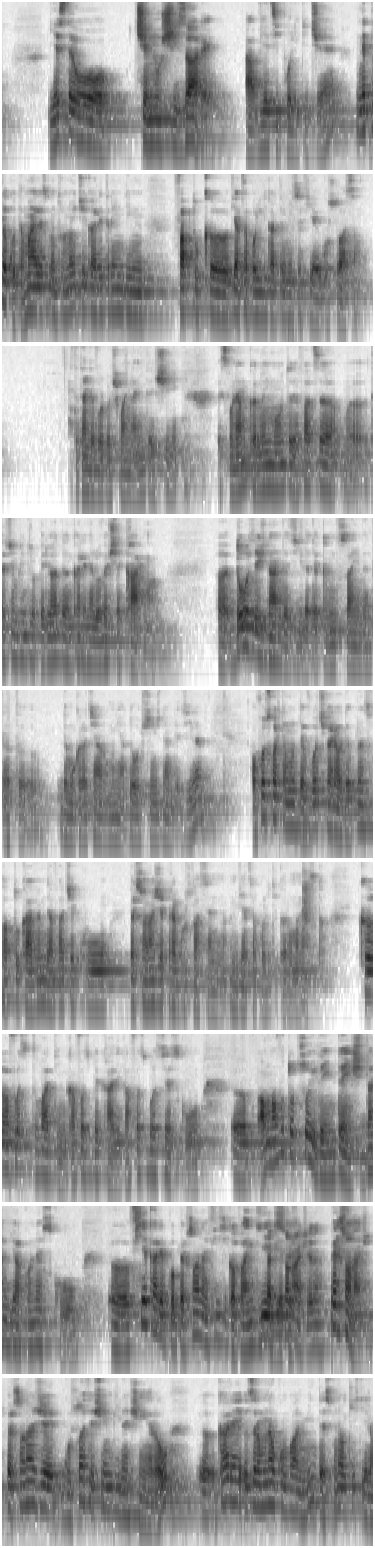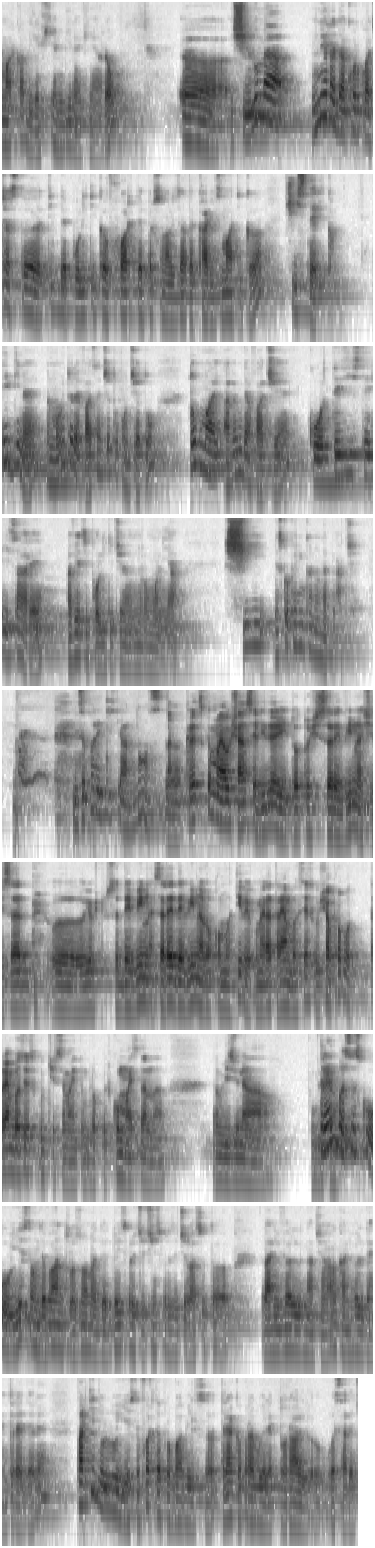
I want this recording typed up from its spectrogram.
Este o cenușizare a vieții politice neplăcută, mai ales pentru noi cei care trăim din faptul că viața politică ar trebui să fie gustoasă. Stăteam de vorbă și mai înainte și spuneam că noi în momentul de față trecem printr-o perioadă în care ne lovește karma. 20 de ani de zile de când s-a inventat democrația în România, 25 de ani de zile, au fost foarte multe voci care au deplâns faptul că avem de-a face cu personaje prea gustoase în, în viața politică românească. Că a fost Vadim, că a fost Becali, că a fost Băsescu, uh, am avut tot soiul de intenși, Dan Diaconescu, uh, fiecare pe persoană fizică, Vanghelie. Personaje, da. Personaje. Personaje gustoase și în bine și în rău, uh, care îți rămâneau cumva în minte, spuneau chestii remarcabile, fie în bine, fie în rău. Uh, și lumea nu era de acord cu acest tip de politică foarte personalizată, carismatică și isterică. Ei bine, în momentul de față, încetul cu încetul, tocmai avem de-a face cu o dezisterizare a vieții politice în România și descoperim că nu ne place. Mi se pare chestia noastră. Da, crezi că mai au șanse liderii totuși să revină și să, uh, eu știu, să, devină, să redevină locomotive, cum era Traian Băsescu? Și apropo, Traian Băsescu ce se mai întâmplă? Cum mai stă în, în viziunea Traian Băsescu este undeva într-o zonă de 12-15% la nivel național, ca nivel de încredere. Partidul lui este foarte probabil să treacă pragul electoral ăsta de 5%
